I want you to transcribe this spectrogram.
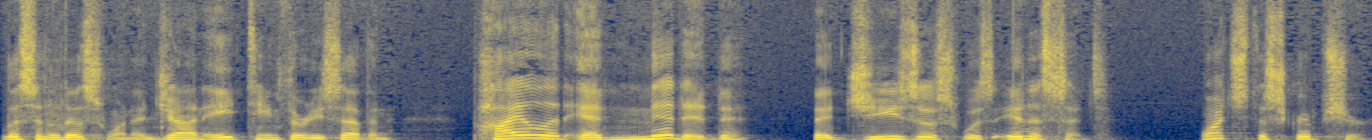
listen to this one, in John 18 37, Pilate admitted that Jesus was innocent. Watch the scripture.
